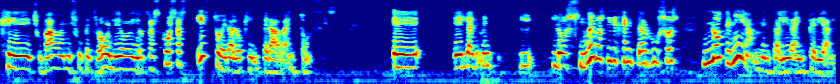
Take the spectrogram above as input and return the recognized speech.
que chupaban su petróleo y otras cosas. Esto era lo que imperaba entonces. Eh, los nuevos dirigentes rusos no tenían mentalidad imperial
